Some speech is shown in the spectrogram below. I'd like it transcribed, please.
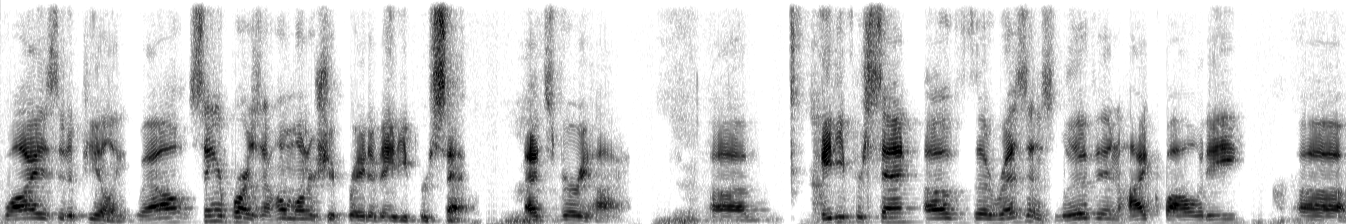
Why is it appealing? Well, Singapore has a home ownership rate of 80%. That's very high. Um, 80% of the residents live in high quality uh,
